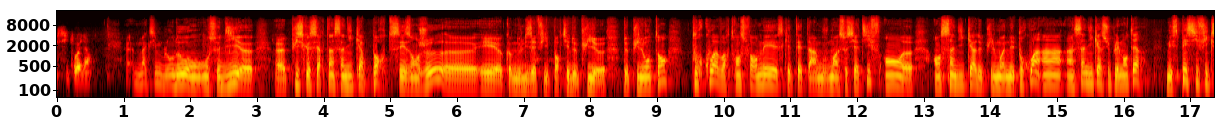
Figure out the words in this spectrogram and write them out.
citoyens. Maxime Blondeau, on, se dit, euh, euh, puisque certains syndicats portent ces enjeux, euh, et comme nous le disait Philippe Portier depuis, longtemps, pourquoi avoir transformé ce qui était un mouvement associatif en, en syndicat depuis le mois de mai? Pourquoi un syndicat supplémentaire, mais spécifique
